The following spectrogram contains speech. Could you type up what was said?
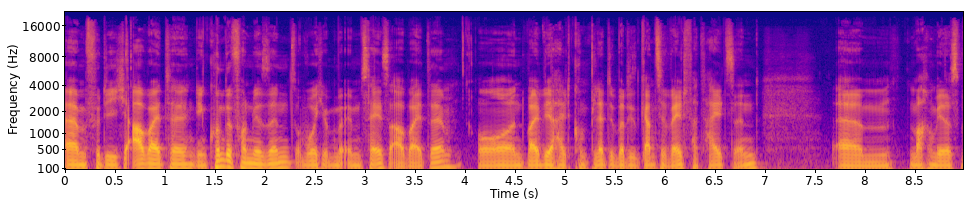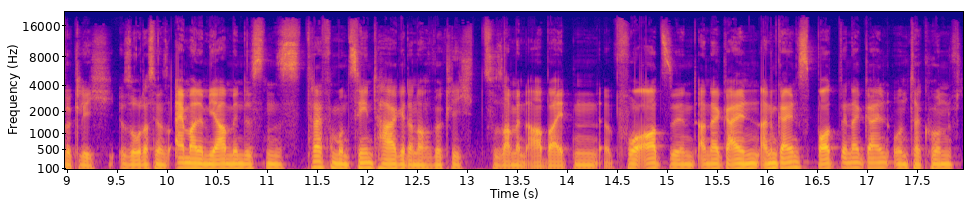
ähm, für die ich arbeite, die ein Kunde von mir sind, wo ich im, im, Sales arbeite. Und weil wir halt komplett über die ganze Welt verteilt sind, ähm, machen wir das wirklich so, dass wir uns einmal im Jahr mindestens treffen und zehn Tage dann auch wirklich zusammenarbeiten, äh, vor Ort sind, an, der geilen, an einem geilen Spot, in einer geilen Unterkunft,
